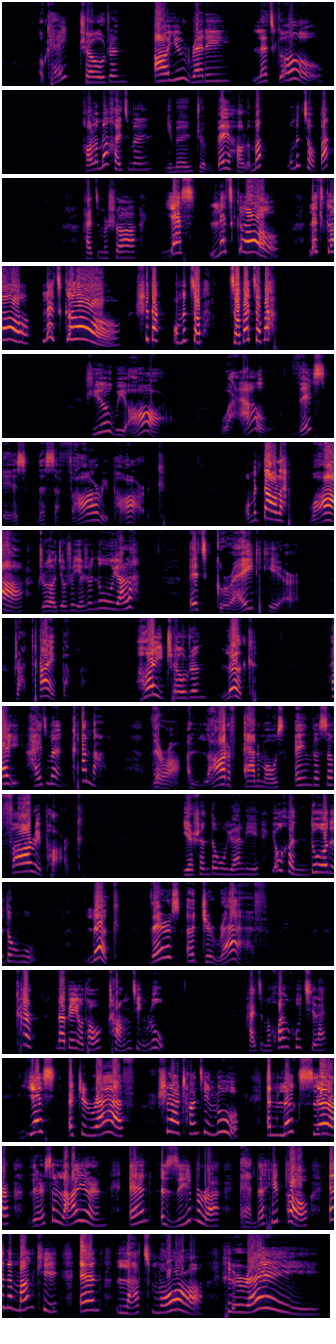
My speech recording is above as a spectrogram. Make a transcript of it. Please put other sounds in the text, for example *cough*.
：“OK，children，are you ready? Let's go.” 好了吗，孩子们？你们准备好了吗？我们走吧。孩子们说：“Yes, let's go, let's go, let's go。”是的，我们走吧，走吧，走吧。Here we are. Wow, this is the safari park. 我们到了，哇，这就是野生动物园了。It's great here. 这太棒了 了。Hey, children, look! Hey, 孩子们，看呐！There are a lot of animals in the safari park. 野生动物园里有很多的动物。Look, there's a giraffe. 看，那边有头长颈鹿。孩子们欢呼起来：“Yes, a giraffe! 是啊，长颈鹿。” And look, sir, there's a lion and a zebra and a hippo and a monkey and lots more. Hooray! *laughs*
